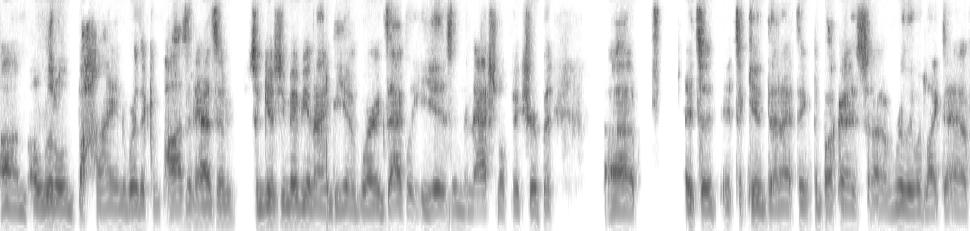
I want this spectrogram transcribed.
um, a little behind where the composite has him. So it gives you maybe an idea of where exactly he is in the national picture. But uh, it's a it's a kid that I think the Buckeyes uh, really would like to have.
